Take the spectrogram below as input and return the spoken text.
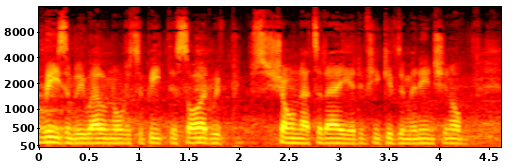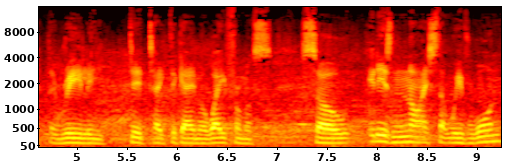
reasonably well in order to beat this side. We've shown that today. If you give them an inch, you know, they really did take the game away from us. So it is nice that we've won.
